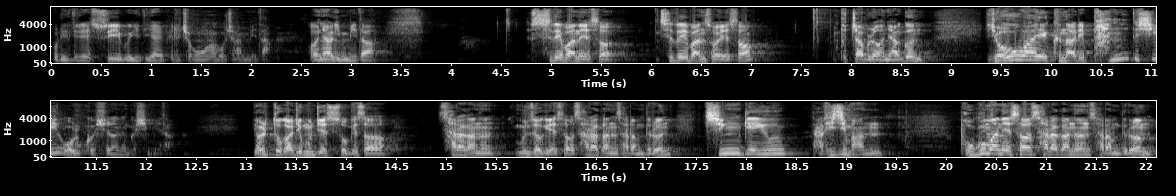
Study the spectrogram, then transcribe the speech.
우리들의 수입의 DIP를 적용하고자 합니다. 언약입니다. 스데반에서 스데반서에서 붙잡을 언약은 여호와의 그날이 반드시 올 것이라는 것입니다. 열두 가지 문제 속에서 살아가는 문석에서 살아가는 사람들은 징계의 날이지만 복음 안에서 살아가는 사람들은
